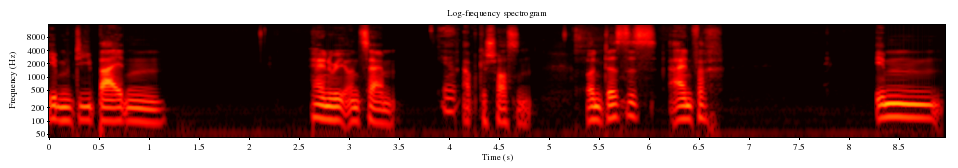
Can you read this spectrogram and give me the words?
eben die beiden Henry und Sam Ja. abgeschossen. Und das ist einfach im,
